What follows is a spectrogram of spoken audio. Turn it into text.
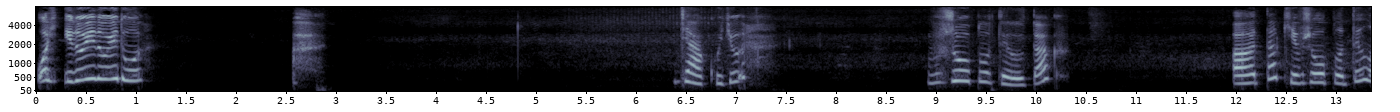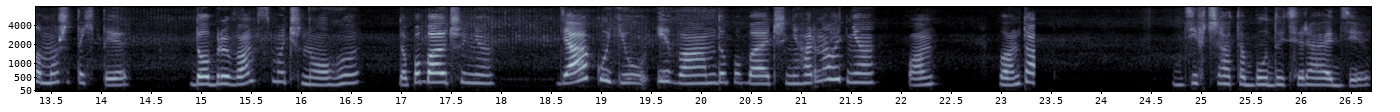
Ой, іду, іду, іду. Дякую. Ви вже оплатили, так? А так, я вже оплатила, можете йти. Добре вам смачного. До побачення. Дякую і вам до побачення. Гарного дня. Вам. Вам так. Дівчата будуть раді.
